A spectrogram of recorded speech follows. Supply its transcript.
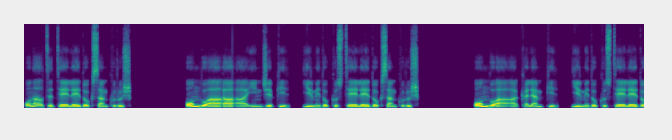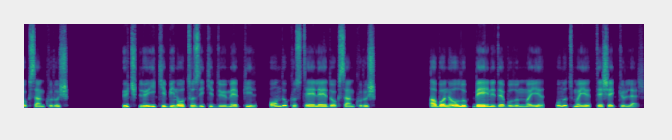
16 TL 90 kuruş. 10'lu AAA ince pil, 29 TL 90 kuruş. 10'lu AA kalem pil, 29 TL 90 kuruş. Üçlü 2032 düğme pil, 19 TL 90 kuruş. Abone olup beğenide bulunmayı unutmayı, teşekkürler.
